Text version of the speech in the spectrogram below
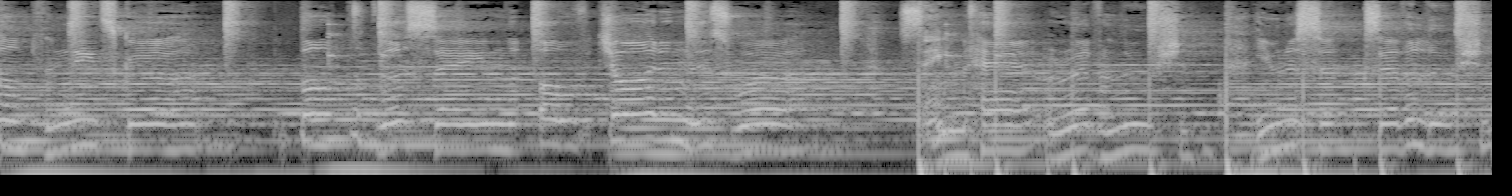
something needs girl. Both the same, the overjoyed in this world. Same hair, revolution, unisex evolution.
